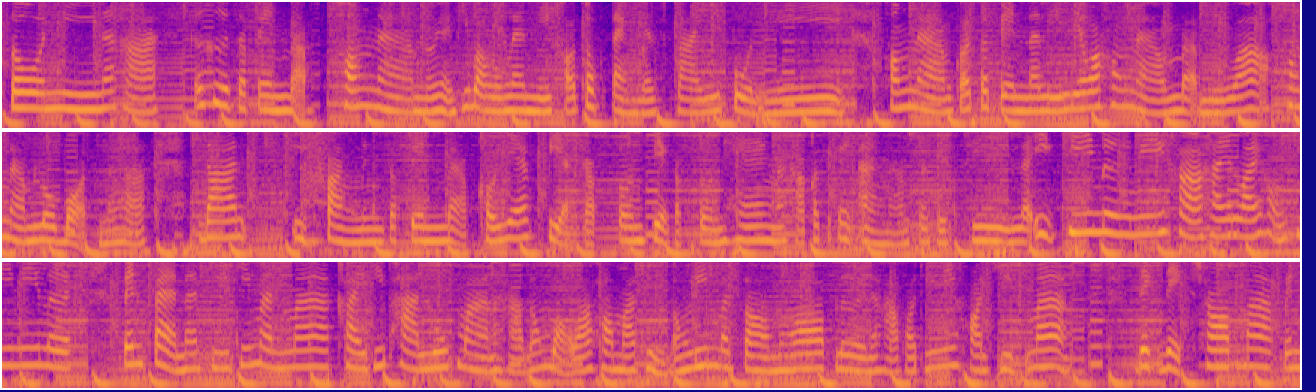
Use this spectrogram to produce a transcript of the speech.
โซนนี้นะคะ ก็คือจะเป็นแบบห้องน้ำเนอะอย่างที่บอกโรงแรมนี้เขาตกแต่งเป็นสไตล์ญี่ปุ่นนี่ห้องน้ำก็จะเป็นนาลีเรียกว่าห้องน้ำแบบนี้ว่าห้องน้ำโรบอทนะคะ ด้านอีกฝั่งหนึ่งจะเป็นแบบเขาแยกเปียกกับโซนเปียกกับโซนแห้งนะคะ ก็จะเป็นอ่างน้ำชาเกจีและอีกที่หนึ่งนี่ค่ะไฮไลท์ของที่นี่เลยเป็น 8 นาทีที่มันมากใครที่พาลูกมานะคะ ต้องบอกว่าพอมาถึงต้องรีบมาจองรอบเลยนะคะ เพราะที่นี่ฮอตฮิตมาก เด็กๆชอบมากเป็น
